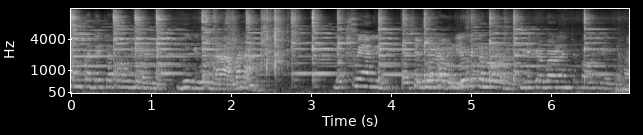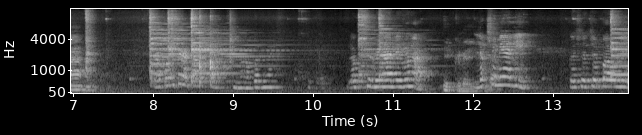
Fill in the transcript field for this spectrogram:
संपदेच्या पावली आली. हा म्हणा. लक्ष्मी आली कशाच्या पावली एवढी तर लोळवली. लेकर बाळांच्या पावली आली हा. हा. लक्ष्मी आली म्हणा लक्ष्मी आली. कशाच्या पावली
